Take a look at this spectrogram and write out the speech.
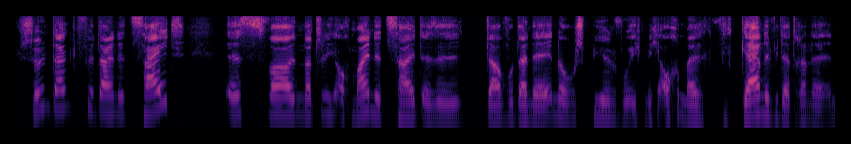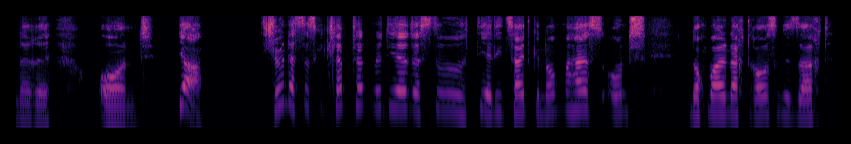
Schönen Dank für deine Zeit. Es war natürlich auch meine Zeit, also da, wo deine Erinnerungen spielen, wo ich mich auch immer gerne wieder dran erinnere. Und ja, schön, dass das geklappt hat mit dir, dass du dir die Zeit genommen hast und nochmal nach draußen gesagt,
